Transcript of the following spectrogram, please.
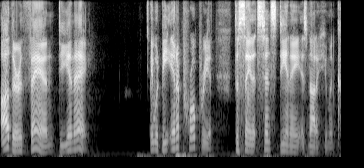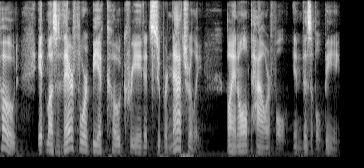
other than DNA. It would be inappropriate to say that since DNA is not a human code, it must therefore be a code created supernaturally by an all powerful, invisible being.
